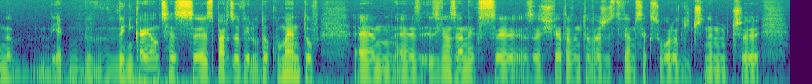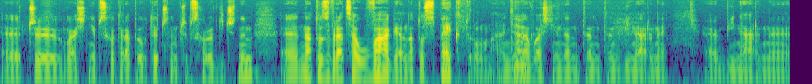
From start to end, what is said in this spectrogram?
no, wynikające z, z bardzo wielu dokumentów związanych z, ze Światowym Towarzystwem Seksuologicznym, czy, czy właśnie psychoterapeutycznym, czy psychologicznym, na to zwraca uwagę, na to spektrum, a nie Tak. na właśnie ten, ten, ten binarny, binarny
